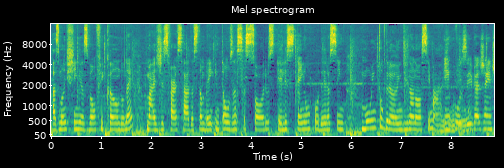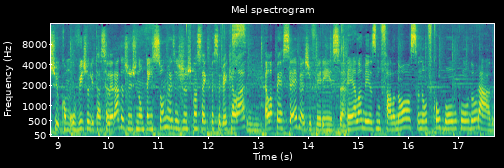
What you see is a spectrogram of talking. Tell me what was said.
as manchinhas vão ficando, né, mais disfarçadas também. Então, os acessórios, eles têm um poder assim muito grande na nossa imagem. viu? Inclusive, a gente, como o vídeo ali tá acelerado, a gente não tem som, mas a gente consegue perceber que ela, Sim. ela percebe a diferença. ela mesmo fala: Nossa, não ficou bom com o dourado.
